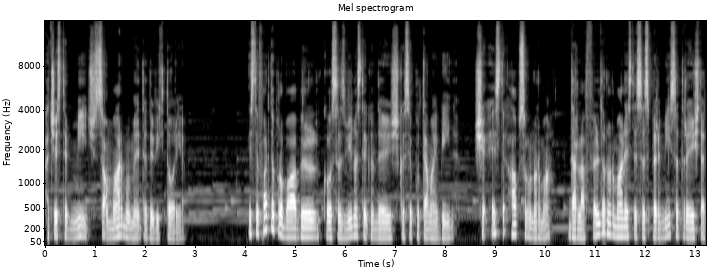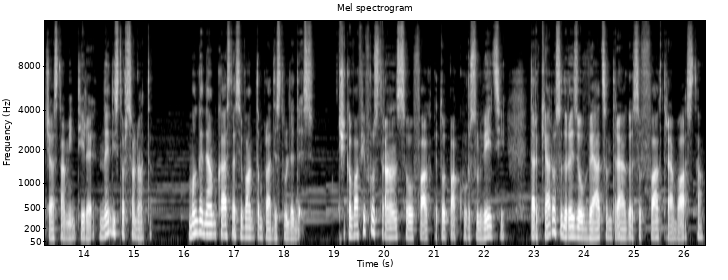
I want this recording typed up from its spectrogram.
Aceste mici sau mari momente de victorie. Este foarte probabil că o să-ți vină să te gândești că se putea mai bine și este absolut normal. Dar la fel de normal este să-ți permiți să trăiești această amintire nedistorsionată. Mă gândeam că asta se va întâmpla destul de des și că va fi frustrant să o fac pe tot parcursul vieții, dar chiar o să dureze o viață întreagă să fac treaba asta,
